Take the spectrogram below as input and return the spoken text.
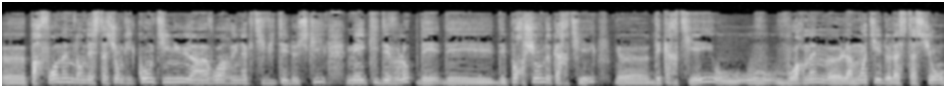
euh, parfois même dans des stations qui continuent à avoir une activité de ski, mais qui développent des, portions de quartiers, euh, des quartiers ou, voire même la moitié de la station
